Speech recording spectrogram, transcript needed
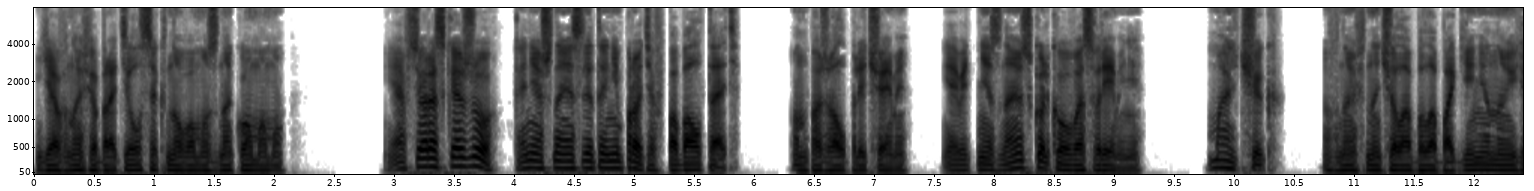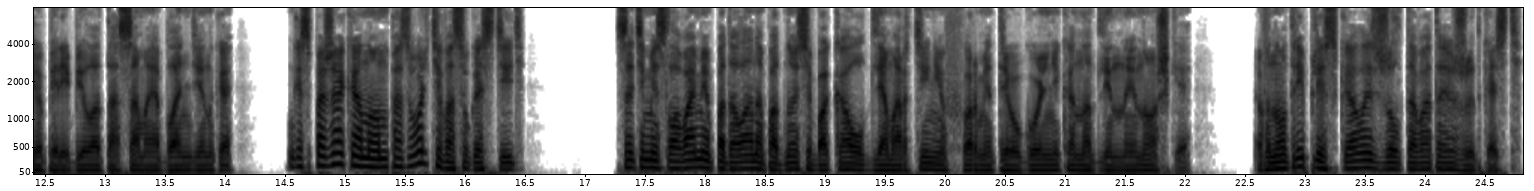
Я вновь обратился к новому знакомому. «Я все расскажу, конечно, если ты не против поболтать». Он пожал плечами. «Я ведь не знаю, сколько у вас времени». «Мальчик», — вновь начала была богиня, но ее перебила та самая блондинка. «Госпожа Канон, позвольте вас угостить». С этими словами подала на подносе бокал для мартини в форме треугольника на длинной ножке. Внутри плескалась желтоватая жидкость,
